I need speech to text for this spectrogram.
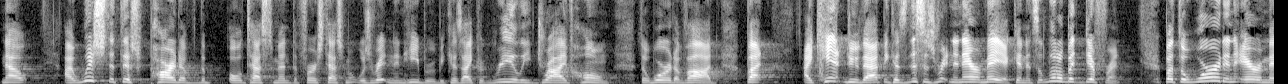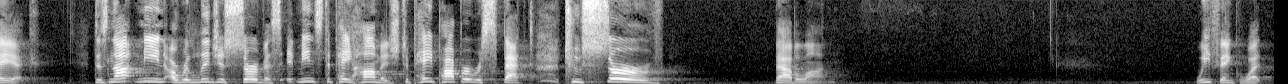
Now, I wish that this part of the Old Testament, the First Testament, was written in Hebrew because I could really drive home the word avad. But I can't do that because this is written in Aramaic and it's a little bit different. But the word in Aramaic does not mean a religious service, it means to pay homage, to pay proper respect, to serve Babylon. We think what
